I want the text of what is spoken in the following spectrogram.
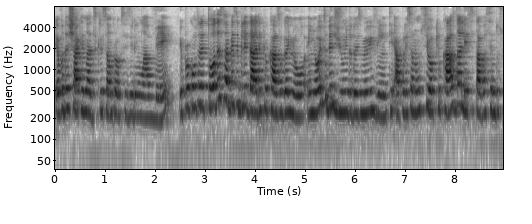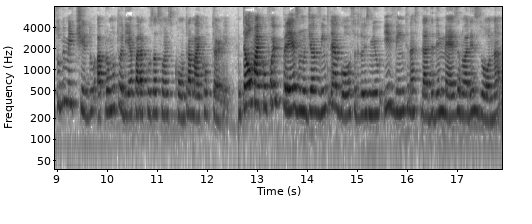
Eu vou deixar aqui na descrição para vocês irem lá ver. E por conta de toda essa visibilidade que o caso ganhou, em 8 de junho de 2020, a polícia anunciou que o caso da Alice estava sendo submetido à promotoria para acusações contra Michael Turney. Então o Michael foi preso no dia 20 de agosto de 2020 na cidade de Mesa, no Arizona.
